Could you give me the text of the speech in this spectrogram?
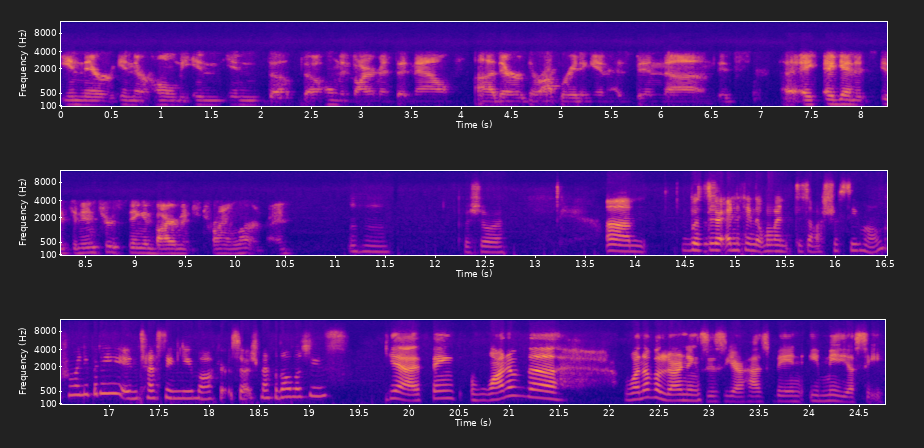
in their in their home in in the the home environment that now uh, they're they're operating in has been uh, it's again it's it's an interesting environment to try and learn, right? Mm-hmm. For sure. Um, was there anything that went disastrously wrong for anybody in testing new market research methodologies? Yeah, I think one of the one of the learnings this year has been immediacy.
